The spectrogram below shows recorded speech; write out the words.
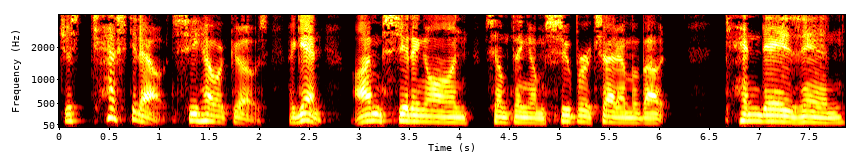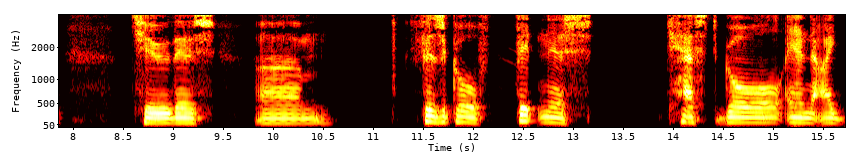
Just test it out. See how it goes. Again, I'm sitting on something I'm super excited. I'm about 10 days in to this, um, physical fitness test goal and I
